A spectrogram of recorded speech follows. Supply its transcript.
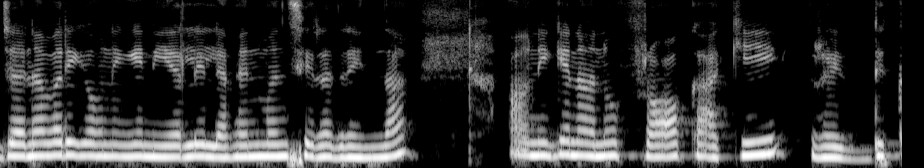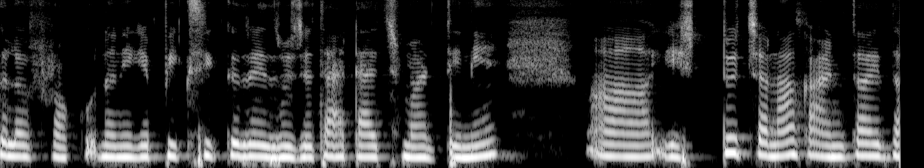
ಜನವರಿಗೆ ಅವನಿಗೆ ನಿಯರ್ಲಿ ಲೆವೆನ್ ಮಂತ್ಸ್ ಇರೋದ್ರಿಂದ, ಅವನಿಗೆ ನಾನು ಫ್ರಾಕ್ ಹಾಕಿ ರೆಡ್ ಕಲರ್ ಫ್ರಾಕು ನನಗೆ ಪಿಕ್ ಸಿಕ್ಕಿದ್ರೆ ಇದ್ರ ಜೊತೆ ಅಟ್ಯಾಚ್ ಮಾಡ್ತೀನಿ. ಎಷ್ಟು ಚೆನ್ನಾಗಿ ಕಾಣ್ತಾ ಇದ್ದ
